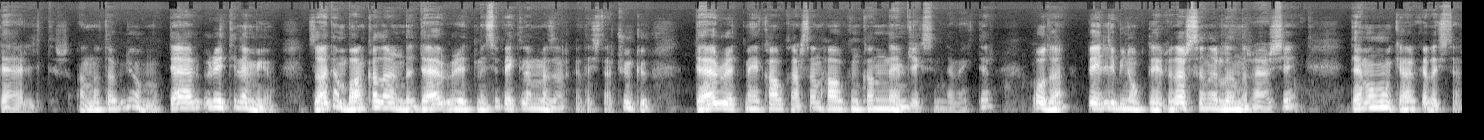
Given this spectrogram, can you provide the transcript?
değerlidir. Anlatabiliyor muyum? Değer üretilemiyor. Zaten bankaların da değer üretmesi beklenmez arkadaşlar. Çünkü değer üretmeye kalkarsan halkın kanını emeceksin demektir. O da belli bir noktaya kadar sınırlanır her şey. Demem o ki arkadaşlar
